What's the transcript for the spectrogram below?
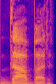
dabar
